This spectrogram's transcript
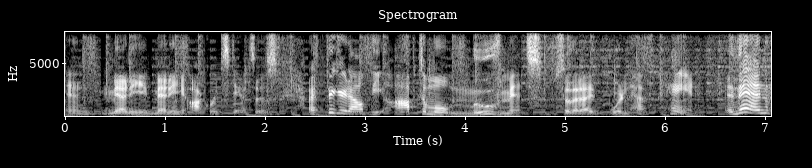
and many, many awkward stances, I figured out the optimal movements so that I wouldn't have pain. And then,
